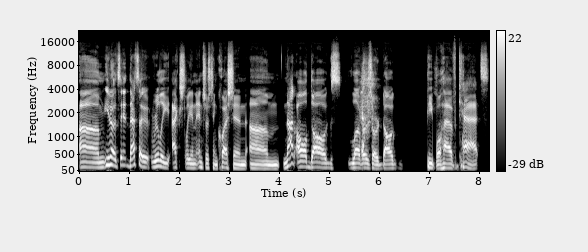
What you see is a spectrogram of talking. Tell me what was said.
Um, you know, that's a really actually an interesting question. Um, not all dogs lovers or dog people have cats,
